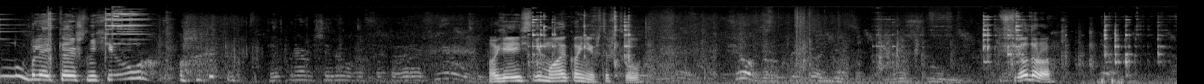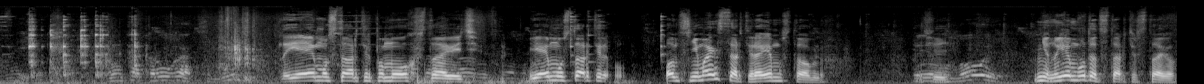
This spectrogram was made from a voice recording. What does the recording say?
Ну, блядь, конечно, не хирург. Ты прям, Серега, фотографировал? А я и снимаю, конечно, что. Федор, ты что делаешь? Федору? Он как ругаться будет? Да я ему стартер помог вставить. Я ему стартер... Он снимает стартер, а я ему ставлю. Не, ну я ему вот этот стартер ставил.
